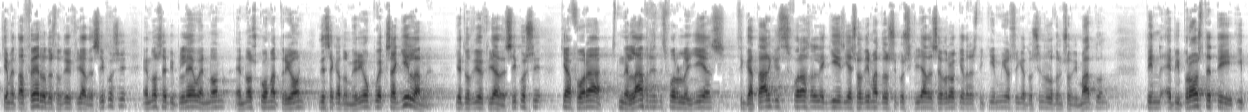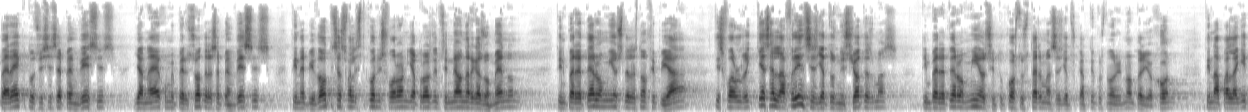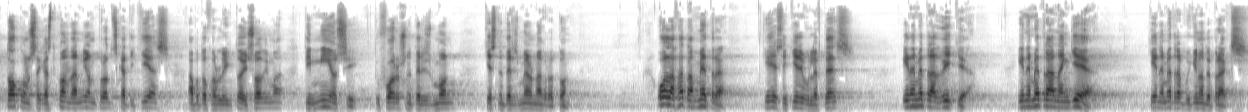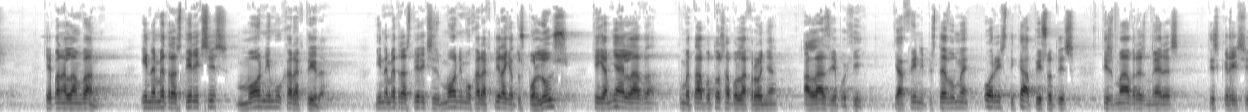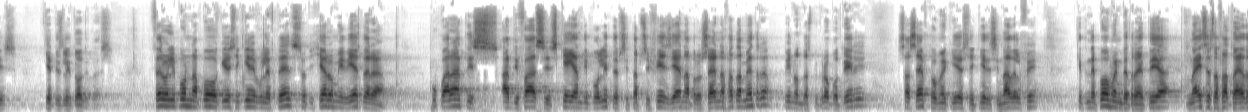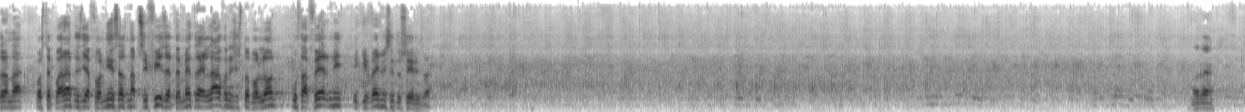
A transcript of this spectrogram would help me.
και μεταφέρονται στο 2020, ενός επιπλέον 1,3 δισεκατομμυρίων που εξαγγείλαμε για το 2020 και αφορά στην ελάφρυνση της φορολογίας, στην κατάργηση της φοράς αλληλεγγύης για εισοδήματα 20.000 ευρώ και δραστική μείωση για το σύνολο των εισοδημάτων, την επιπρόσθετη υπερέκτωση στις επενδύσεις για να έχουμε περισσότερες επενδύσεις, την επιδότηση ασφαλιστικών εισφορών για πρόσληψη νέων εργαζομένων, την περαιτέρω μείωση τελεστών ΦΠΑ, τις φορολογικές ελαφρύνσεις για τους νησιώτες μας, την περαιτέρω μείωση του κόστους θέρμανσης για τους κατοίκους των ορεινών περιοχών, την απαλλαγή τόκων στεγαστικών δανείων πρώτης κατοικίας από το φορολογικό εισόδημα, τη μείωση του φόρου συνεταιρισμών και συνεταιρισμένων αγροτών. Όλα αυτά τα μέτρα, κυρίες και κύριοι βουλευτές, είναι μέτρα δίκαια, είναι μέτρα αναγκαία και είναι μέτρα που γίνονται πράξη. Και επαναλαμβάνω, είναι μέτρα στήριξης μόνιμου χαρακτήρα. Είναι μέτρα στήριξης μόνιμου χαρακτήρα για τους πολλούς και για μια Ελλάδα που μετά από τόσα πολλά χρόνια αλλάζει εποχή και αφήνει, πιστεύουμε, οριστικά πίσω της τις μαύρες μέρες της κρίσης και της λιτότητας. Θέλω λοιπόν να πω, κυρίες και κύριοι βουλευτές, ότι χαίρομαι ιδιαίτερα που παρά τις αντιφάσεις και η αντιπολίτευση τα ψηφίζει ένα προς ένα αυτά τα μέτρα, πίνοντας πικρό ποτήρι. Σας εύχομαι, κυρίες και κύριοι συνάδελφοι, και την επόμενη τετραετία να είστε σε αυτά τα έδρανα, ώστε παρά τις διαφωνίες σας να ψηφίζετε μέτρα ελάφρυνσης των πολλών που θα φέρνει η κυβέρνηση του ΣΥΡΙΖΑ. Ωραία.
